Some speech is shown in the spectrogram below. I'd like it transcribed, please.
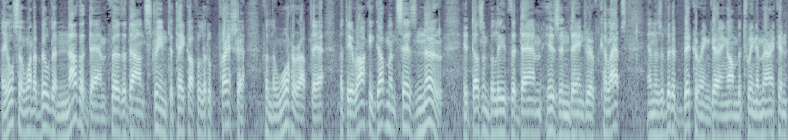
They also want to build another dam further downstream to take off a little pressure from the water up there. But the Iraqi government says no, it doesn't believe the dam is in danger of collapse, and there's a bit of bickering going on between American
